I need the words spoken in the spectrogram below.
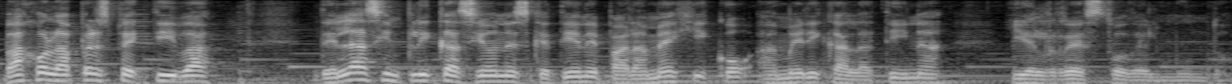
bajo la perspectiva de las implicaciones que tiene para México, América Latina y el resto del mundo.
